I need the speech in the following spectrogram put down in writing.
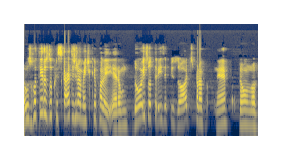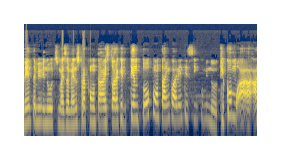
os roteiros do Chris Carter, geralmente, que eu falei, eram dois ou três episódios para, né, então 90 minutos mais ou menos pra contar a história que ele tentou contar em 45 minutos. Ficou a, a,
